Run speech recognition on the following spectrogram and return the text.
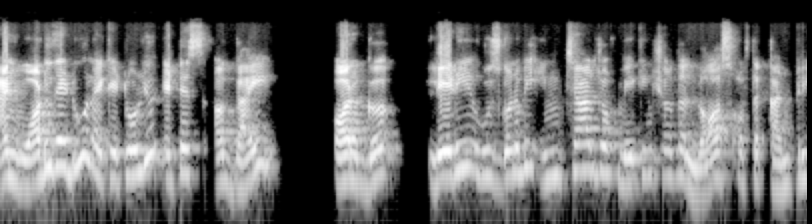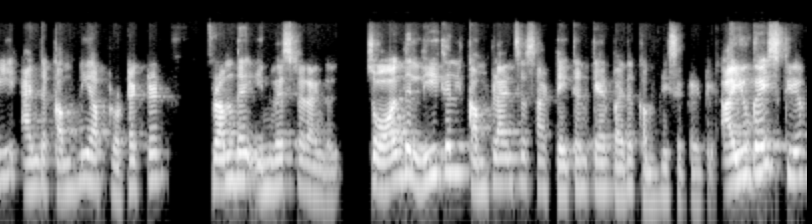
And what do they do? Like I told you, it is a guy or a girl, lady who's going to be in charge of making sure the laws of the country and the company are protected from the investor angle. So all the legal compliances are taken care by the company secretary. Are you guys clear?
